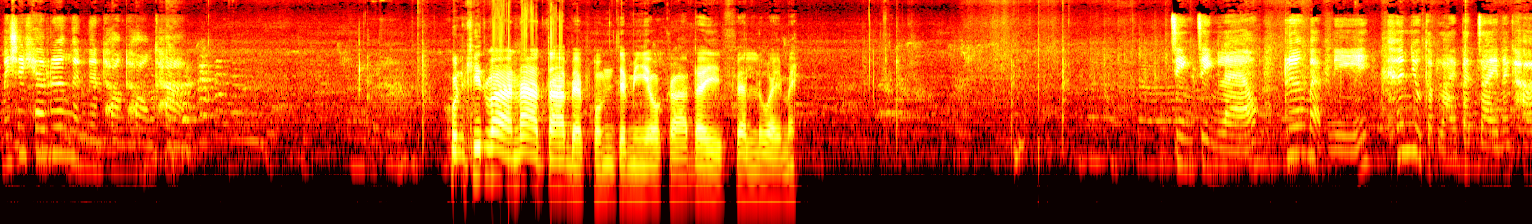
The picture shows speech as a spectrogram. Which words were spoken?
ไม่ใช่แค่เรื่องเงินเงินทองทองค่ะ คุณคิดว่าหน้าตาแบบผมจะมีโอกาสได้แฟนรวยไหม จริงๆ แล้ว เรื่องแบบนี้ขึ้นอยู่กับหลายปัจจัยนะคะ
